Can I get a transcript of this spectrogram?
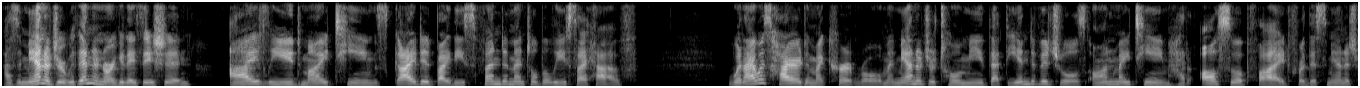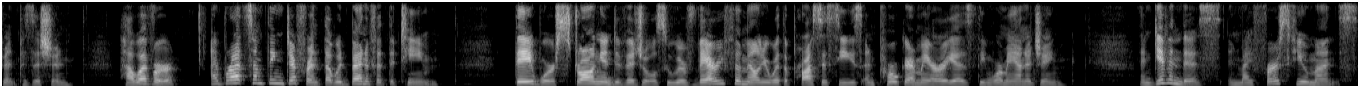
as a manager within an organization, I lead my teams guided by these fundamental beliefs I have. When I was hired in my current role, my manager told me that the individuals on my team had also applied for this management position. However, I brought something different that would benefit the team. They were strong individuals who were very familiar with the processes and program areas they were managing. And given this, in my first few months,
